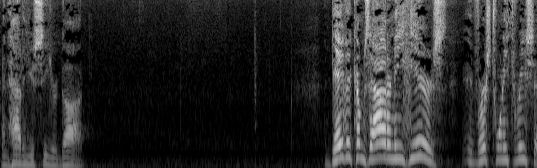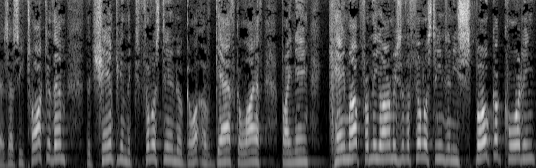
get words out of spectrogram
And how do you see your God? David comes out and he hears verse 23 says, As he talked to them, the champion, the Philistine of Gath, Goliath by name, came up from the armies of the Philistines, and he spoke according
